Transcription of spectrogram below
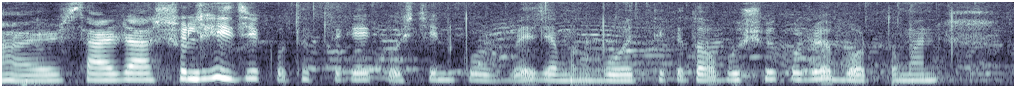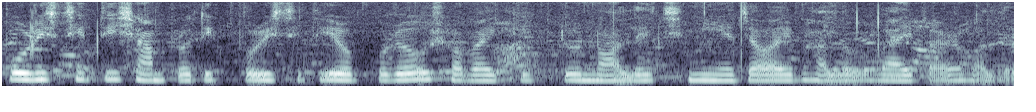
আর স্যাররা আসলেই যে কোথা থেকে কোশ্চেন করবে, যেমন বইয়ের থেকে তো অবশ্যই করবে, বর্তমান পরিস্থিতি, সাম্প্রতিক পরিস্থিতির ওপরেও সবাইকে একটু নলেজ নিয়ে যাওয়াই ভালো ভাইবার হলে,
